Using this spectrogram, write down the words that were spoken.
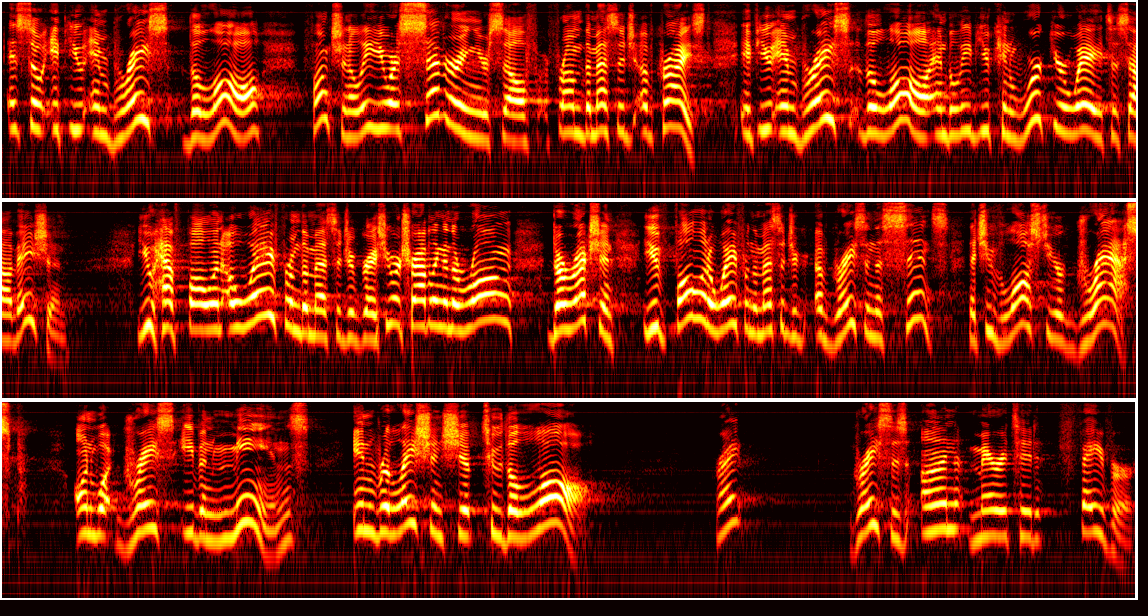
And so if you embrace the law, functionally, you are severing yourself from the message of Christ. If you embrace the law and believe you can work your way to salvation, you have fallen away from the message of grace. You are traveling in the wrong direction. You've fallen away from the message of grace in the sense that you've lost your grasp on what grace even means in relationship to the law. Right? Grace is unmerited favor.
